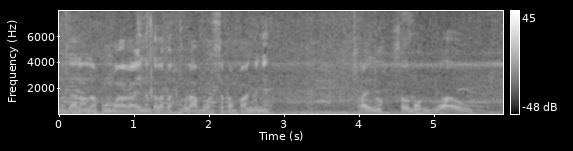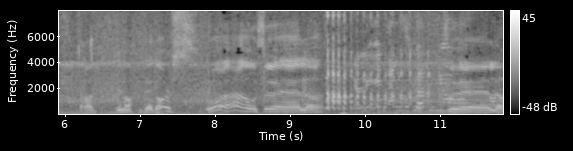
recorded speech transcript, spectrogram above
Madalang lang pong makakain ng talaba. Wala po kasi sa Pampanga niyan. Tsaka yun, oh, salmon. Wow. Tsaka, you know, dead horse. Wow, suelo. Suelo.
